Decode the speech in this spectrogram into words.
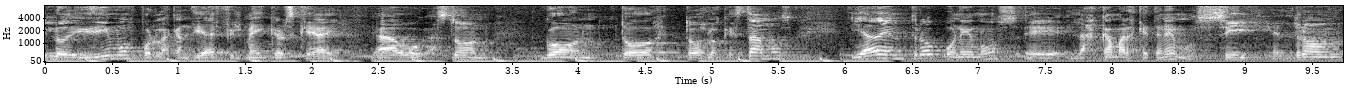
lo dividimos por la cantidad de filmmakers que hay. Gabo, Gastón, Gon, todos, todos los que estamos. Y adentro ponemos eh, las cámaras que tenemos. Sí, el dron,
